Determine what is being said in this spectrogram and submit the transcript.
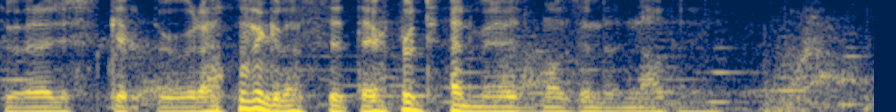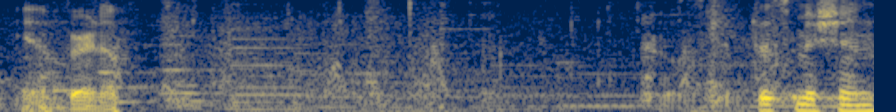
to it. I just skipped through it. I wasn't gonna sit there for 10 minutes and listen to nothing. Yeah, fair enough. Let's get this mission.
